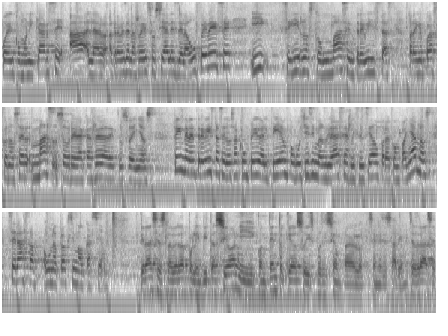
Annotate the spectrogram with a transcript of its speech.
Pueden comunicarse a, través de las redes sociales de la UPDS y seguirnos con más entrevistas para que puedas conocer más sobre la carrera de tus sueños. Fin de la entrevista, se nos ha cumplido el tiempo. Muchísimas gracias, licenciado, por acompañarnos. Será hasta una próxima ocasión. Gracias, la verdad, por la invitación y contento quedo a su disposición para lo que sea necesario. Muchas gracias.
